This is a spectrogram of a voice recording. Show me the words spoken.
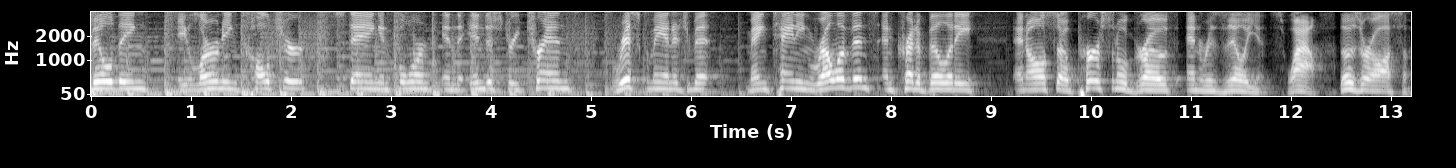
building a learning culture, staying informed in the industry trends, risk management, maintaining relevance and credibility, and also personal growth and resilience. Wow, those are awesome.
